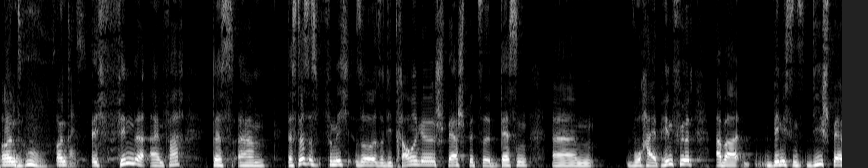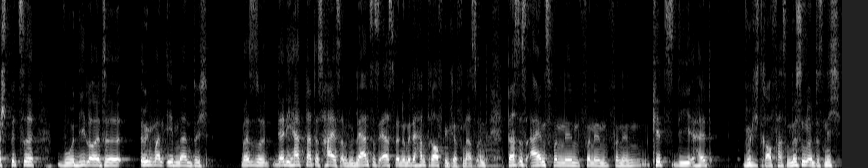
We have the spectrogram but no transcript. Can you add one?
Oh. Und, Oh, und nice. ich finde einfach, dass, ähm, dass das ist für mich so, so die traurige Speerspitze dessen, ähm, wo Hype hinführt, aber wenigstens die Speerspitze, wo die Leute irgendwann eben dann durch Weißt du, so, ja, die Herdplatte ist heiß, aber du lernst es erst, wenn du mit der Hand draufgegriffen hast. Und das ist eins von den, von den, von den Kids, die halt wirklich drauf fassen müssen und es nicht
